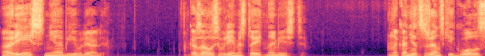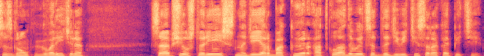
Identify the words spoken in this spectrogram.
а рейс не объявляли. Казалось, время стоит на месте. Наконец, женский голос из громкоговорителя сообщил, что рейс на Диярбакыр откладывается до 9.45.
